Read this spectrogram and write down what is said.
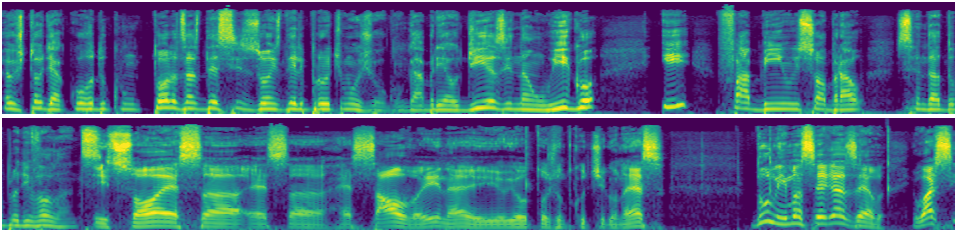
eu estou de acordo com todas as decisões dele para o último jogo. Gabriel Dias e não o Igor e Fabinho e Sobral sendo a dupla de volantes. E só essa essa ressalva aí, né? E eu, eu tô junto contigo nessa do Lima ser reserva. Eu acho,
